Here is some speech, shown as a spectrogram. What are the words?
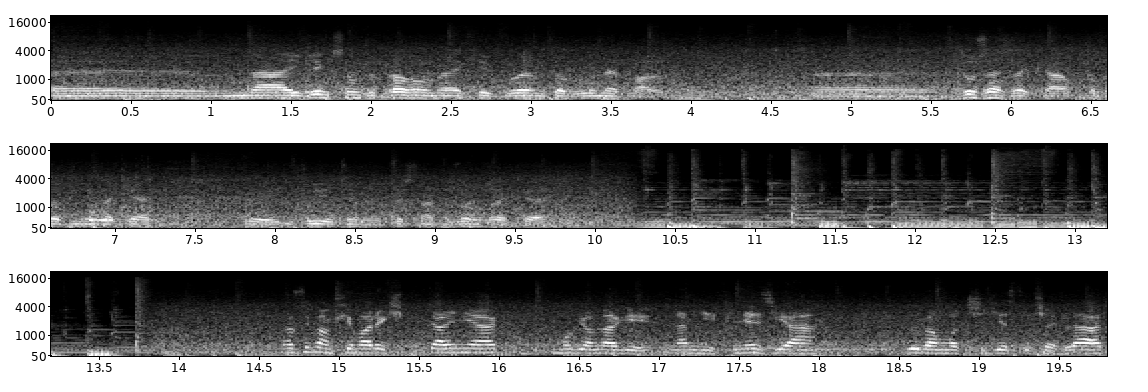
e, największą wyprawą na jakiej byłem to był Nepal. E, duża rzeka, podobnie tak jak i tu jedziemy też na dużą rzekę. Nazywam się Marek Śpitalniak, mówią na, na mnie Finezja, pływam od 33 lat.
